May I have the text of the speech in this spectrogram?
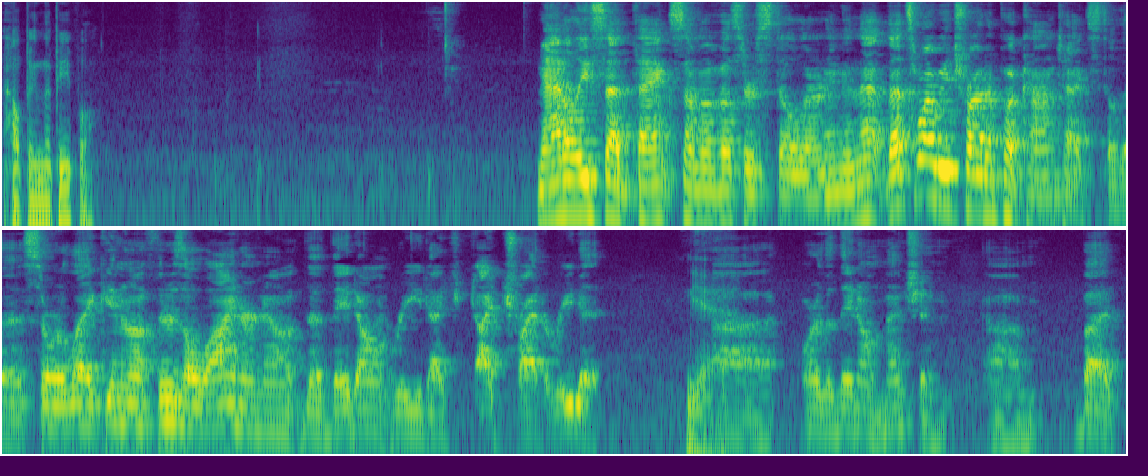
helping the people. Natalie said thanks. Some of us are still learning, and that that's why we try to put context to this. Or like you know, if there's a liner note that they don't read, I I try to read it, Yeah, uh, or that they don't mention. Um, but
